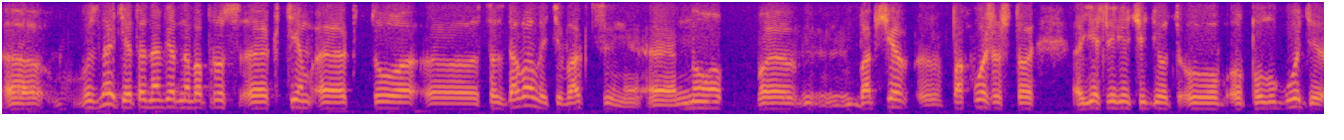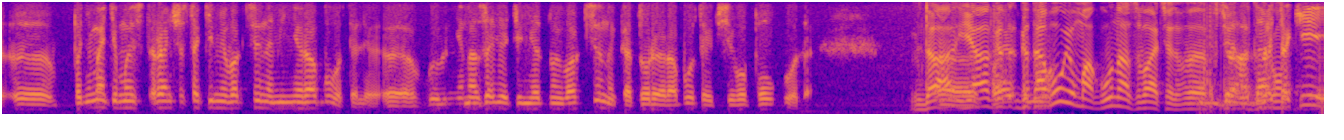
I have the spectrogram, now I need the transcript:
Вы знаете, это, наверное, вопрос к тем, кто создавал эти вакцины. Но Э, вообще э, похоже, что э, если речь идет о, о полугоде, понимаете, мы раньше с такими вакцинами не работали. Вы не назовете ни одной вакцины, которая работает всего полгода. Да, э, я поэтому... годовую могу назвать. В, в... Да, да, ну... такие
